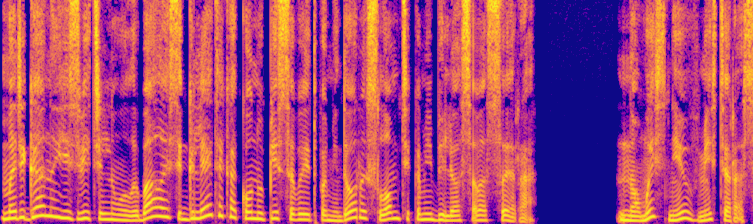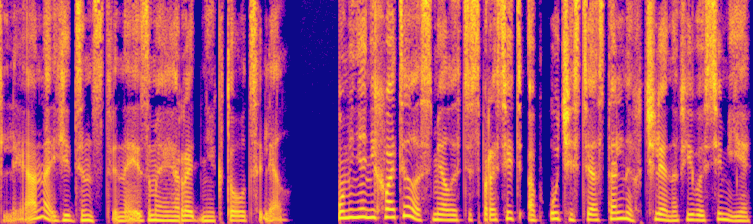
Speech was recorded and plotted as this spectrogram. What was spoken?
Маригана язвительно улыбалась, глядя, как он уписывает помидоры с ломтиками белесого сыра. Но мы с ней вместе росли, она единственная из моей родни, кто уцелел. У меня не хватило смелости спросить об участи остальных членов его семьи.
